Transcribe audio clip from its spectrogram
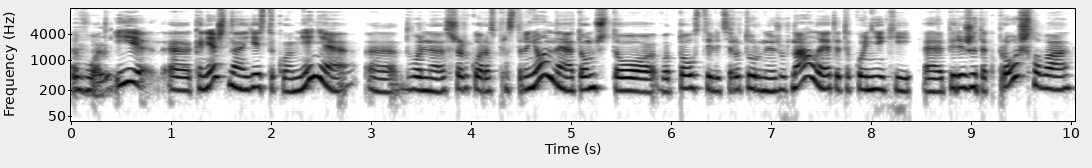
Uh-huh. Вот. И, э, конечно, есть такое мнение, э, довольно широко распространенное, о том, что вот толстые литературные журналы — это такой некий э, пережиток прошлого,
